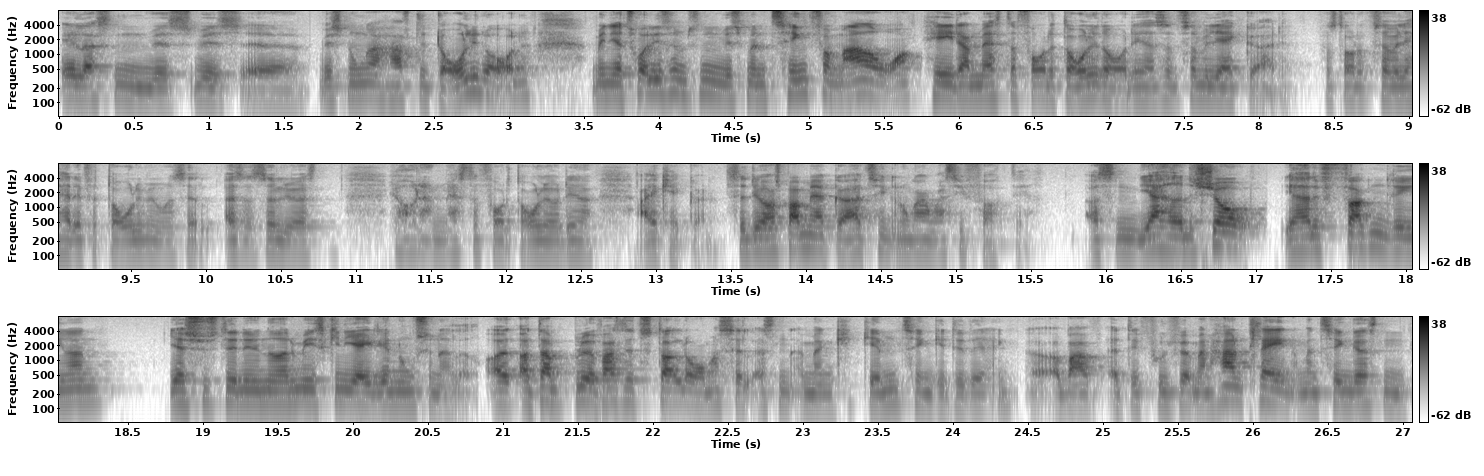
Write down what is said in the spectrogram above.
eller sådan, hvis, hvis, øh, hvis nogen har haft det dårligt over det. Men jeg tror ligesom sådan, hvis man tænker for meget over, hey, der er en der får det dårligt over det her, så, så vil jeg ikke gøre det. Forstår du? Så vil jeg have det for dårligt med mig selv. Altså, så vil jeg sådan, jo, der er en masse, der får det dårligt over det her. Ej, jeg kan ikke gøre det. Så det er også bare med at gøre ting, og nogle gange bare sige, fuck det. Og sådan, jeg havde det sjovt. Jeg havde det fucking grineren. Jeg synes, det er noget af det mest geniale, jeg nogensinde har lavet. Og, og der blev jeg faktisk lidt stolt over mig selv, at, sådan, at man kan gennemtænke det der, ikke? Og bare, at det er fuldført. Man har en plan, og man tænker sådan...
